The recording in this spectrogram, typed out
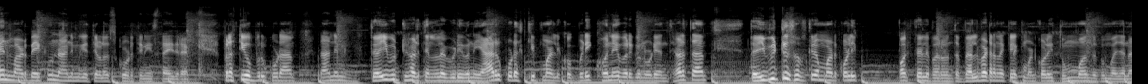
ಏನು ಮಾಡಬೇಕು ನಾನು ನಿಮಗೆ ತಿಳಿಸ್ಕೊಡ್ತೀನಿ ಸ್ನೇಹಿತರೆ. ಪ್ರತಿಯೊಬ್ಬರು ಕೂಡ, ನಾನು ನಿಮ್ಗೆ ದಯವಿಟ್ಟು ಹೇಳ್ತೀನಲ್ಲ ವಿಡಿಯೋನ, ಯಾರು ಕೂಡ ಸ್ಕಿಪ್ ಮಾಡ್ಲಿಕ್ಕೆ ಹೋಗ್ಬೇಡಿ, ಕೊನೆವರೆಗೂ ನೋಡಿ ಅಂತ ಹೇಳ್ತಾ ದಯವಿಟ್ಟು ಸಬ್ಸ್ಕ್ರೈಬ್ ಮಾಡ್ಕೊಳ್ಳಿ, ಪಕ್ಕದಲ್ಲಿ ಬರುವಂಥ ಬೆಲ್ ಬಟನ್ನ ಕ್ಲಿಕ್ ಮಾಡ್ಕೊಳ್ಳಿ, ತುಂಬ ಅಂದರೆ ತುಂಬ ಜನ.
